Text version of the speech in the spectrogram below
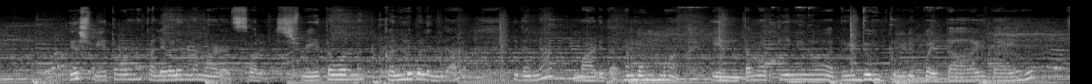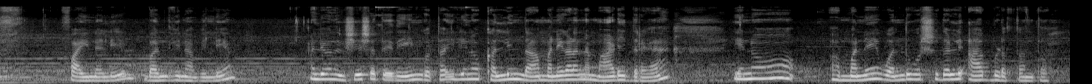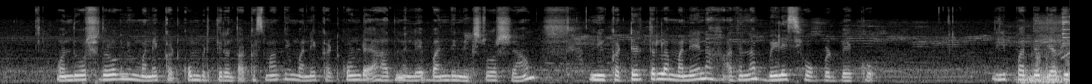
ಇದು ಶ್ವೇತವರ್ಣ ಕಲೆಗಳಿಂದ ಮಾಡ ಸಾರಿ ಶ್ವೇತವರ್ಣ ಕಲ್ಲುಗಳಿಂದ ಇದನ್ನು ಮಾಡಿದ್ದಾರೆ. ನಮ್ಮಮ್ಮ ಎಂಥ ಮಾಡ್ತೀಯ ನೀನು? ಅದು ಇದು ಅಂತೇಳಿ ಬೈತಾ ಇದ್ದಾಳೆ ಫೈನಲಿ ಬಂದ್ವಿ ನಾವಿಲ್ಲಿ. ಅಲ್ಲಿ ಒಂದು ವಿಶೇಷತೆ ಇದೆ. ಏನು ಗೊತ್ತಾ? ಇಲ್ಲಿ ನಾವು ಕಲ್ಲಿಂದ ಮನೆಗಳನ್ನು ಮಾಡಿದರೆ ಏನೋ ಮನೆ ಒಂದು ವರ್ಷದಲ್ಲಿ ಆಗ್ಬಿಡುತ್ತಂತ. ಒಂದು ವರ್ಷದೊಳಗೆ ನೀವು ಮನೆ ಕಟ್ಕೊಂಡ್ಬಿಡ್ತೀರಂತ ಅಕಸ್ಮಾತ್ ನೀವು ಮನೆ ಕಟ್ಕೊಂಡೆ ಆದಮೇಲೆ ಬಂದು ನೆಕ್ಸ್ಟ್ ವರ್ಷ ನೀವು ಕಟ್ಟಿರ್ತಿರಲ್ಲ ಮನೇನ, ಅದನ್ನು ಬೆಳೆಸಿ ಹೋಗ್ಬಿಡ್ಬೇಕು. ಇಲ್ಲಿ ಪದ್ಧತಿ ಅದು.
